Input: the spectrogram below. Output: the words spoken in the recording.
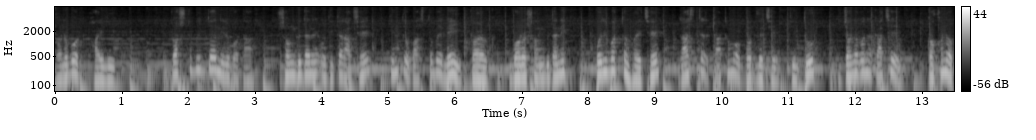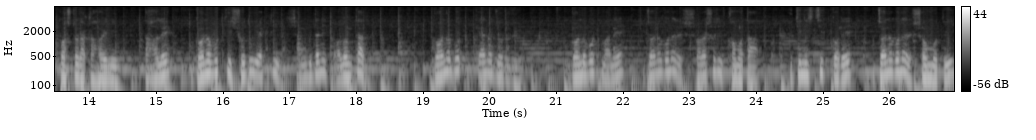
গণভোট হয়নি। প্রশ্নবিদ্ধ নিরবতা, সংবিধানের অধিকার আছে কিন্তু বাস্তবে নেই প্রয়োগ। বড় সাংবিধানিক পরিবর্তন হয়েছে, রাষ্ট্রের কাঠামো বদলেছে কিন্তু জনগণের কাছে কখনো প্রশ্ন রাখা হয়নি। তাহলে গণভোট কি শুধুই একটি সাংবিধানিক অলংকার? গণভোট কেন জরুরি? গণভোট মানে জনগণের সরাসরি ক্ষমতা। এটি নিশ্চিত করে জনগণের সম্মতি,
